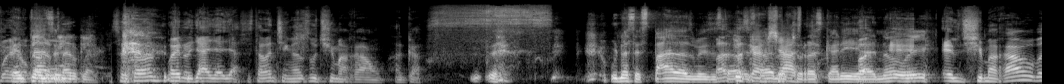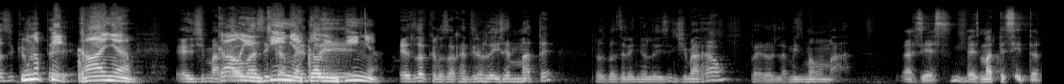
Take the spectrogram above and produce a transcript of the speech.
Bueno, Entonces, claro, claro, claro. Se estaban, bueno, ya, ya, ya. Se estaban chingando su chimarrón acá. unas espadas, güey. Se Va- estaba, estaba la cachaste. churrascaría, Va- ¿no, eh, güey? el chimarrón, básicamente. Una picaña. El chimarrón Calentinha, calentinha. Es lo que los argentinos le dicen mate, los brasileños le dicen chimarrón, pero es la misma mamá. Así es, es matecito.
